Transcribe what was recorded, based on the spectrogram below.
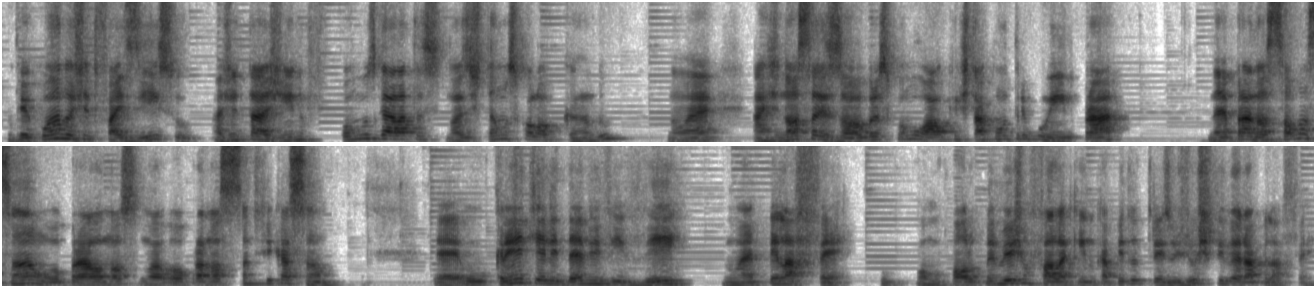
Porque quando a gente faz isso, a gente está agindo como os Gálatas, nós estamos colocando, não é, as nossas obras como algo que está contribuindo para né, a nossa salvação ou para para nossa santificação. É, o crente ele deve viver, não é, pela fé, como Paulo mesmo fala aqui no capítulo 3, o justo viverá pela fé.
